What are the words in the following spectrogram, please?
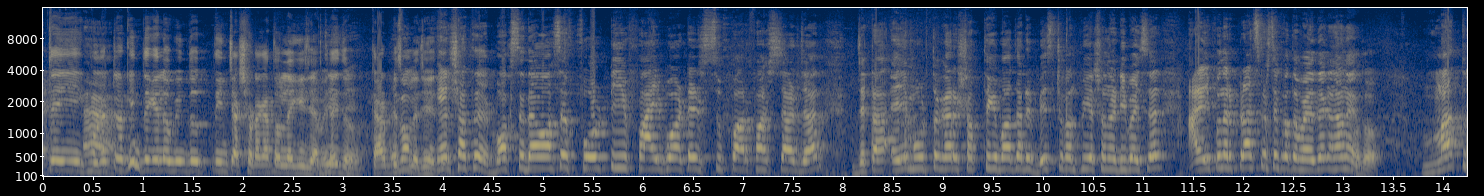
একটা এই হ্যাঁ। প্রোটেক্টর কিনতে গেলেও কিন্তু 3 400 টাকা তো লেগে যাবে তাই তো? কার্ভ ডিসপ্লে যেহেতু। এর সাথে বক্সে দেওয়া আছে 45 ওয়াটের সুপার ফাস্ট চার্জার যেটা এই মুহূর্তকারের সব থেকে বাজারে বেস্ট কনফিগারেশনের ডিভাইসের আর এই ফোনের প্রাইস করছে কত ভাই? দেখেন জানেন? কত? মাত্র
